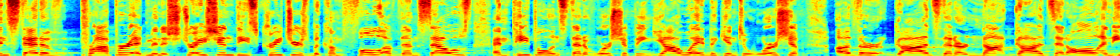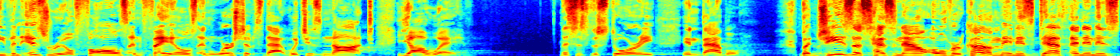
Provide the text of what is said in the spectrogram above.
instead of proper administration, these creatures become full of themselves, and people, instead of worshiping Yahweh, begin to worship other gods that are not gods at all. And even Israel falls and fails and worships that which is not Yahweh. This is the story in Babel. But Jesus has now overcome in his death and in his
